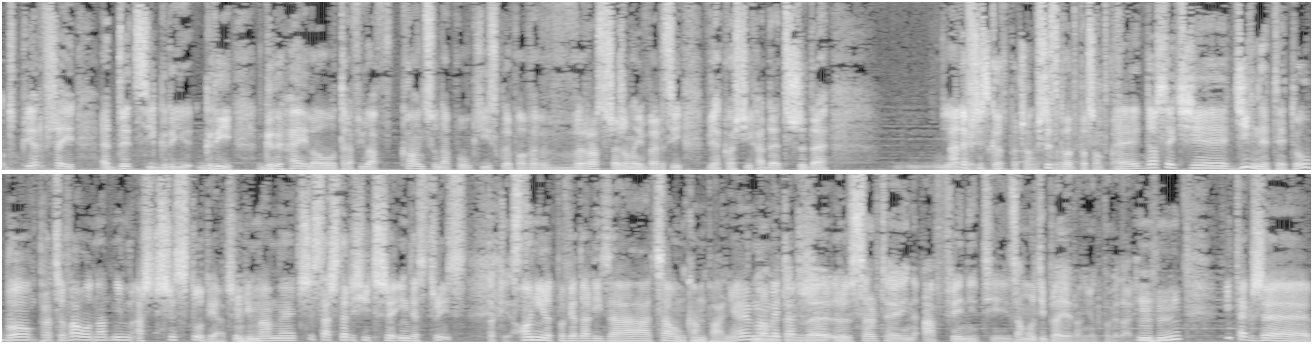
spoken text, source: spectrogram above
od pierwszej edycji gry, gry, gry Halo trafiła w końcu na półki sklepowe w rozszerzonej wersji w jakości HD 3D. Nie Ale wiem. wszystko od początku. Wszystko od początku. E, Dosyć e, dziwny tytuł, bo pracowało nad nim aż trzy studia, czyli mamy 343 Industries. Mhm. Tak jest. Oni odpowiadali za całą kampanię. Mamy, Mamy także... także Certain Affinity, za multiplayer oni odpowiadali. Mhm. I także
